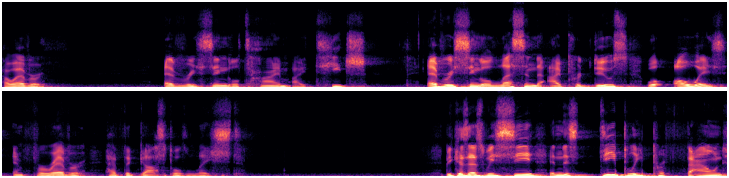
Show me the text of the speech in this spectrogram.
However, every single time I teach Every single lesson that I produce will always and forever have the gospel laced. Because as we see in this deeply profound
